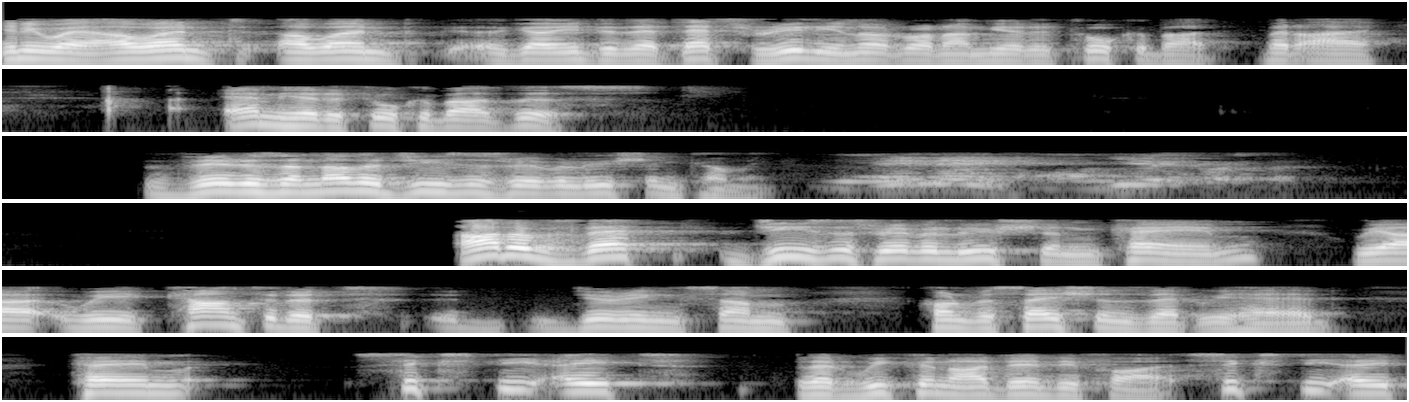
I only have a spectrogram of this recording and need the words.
anyway, I won't I won't go into that. That's really not what I'm here to talk about. But I am here to talk about this. There is another Jesus revolution coming. Out of that Jesus revolution came, we, are, we counted it during some conversations that we had, came 68 that we can identify, 68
